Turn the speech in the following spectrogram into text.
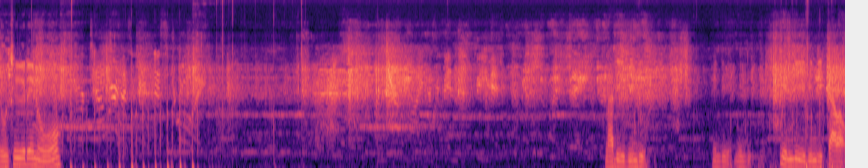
ดูชื่อได้หนู มาดีบินดีบินดีบินดีบินดีบินดีกล้าเปล่า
